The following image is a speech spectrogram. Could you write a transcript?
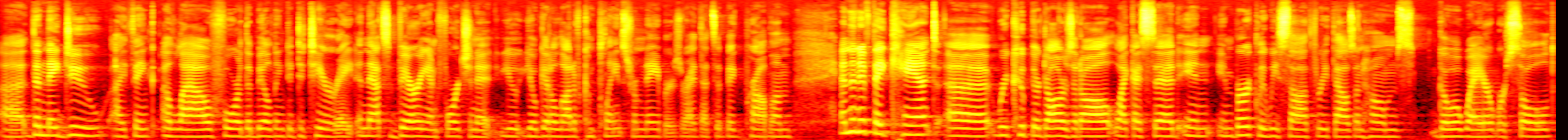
uh, then they do, I think, allow for the building to deteriorate. And that's very unfortunate. You, will get a lot of complaints from neighbors, right? That's a big problem. And then if they can't uh, recoup their dollars at all, like I said, in, in Berkeley, we saw 3,000 homes go away or were sold.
